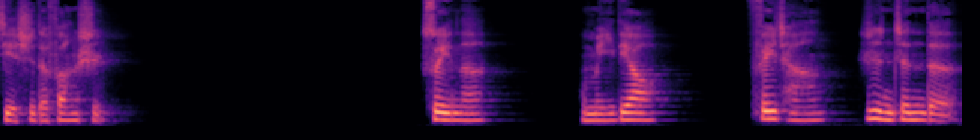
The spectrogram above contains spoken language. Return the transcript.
解释的方式。所以呢，我们一定要非常认真的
